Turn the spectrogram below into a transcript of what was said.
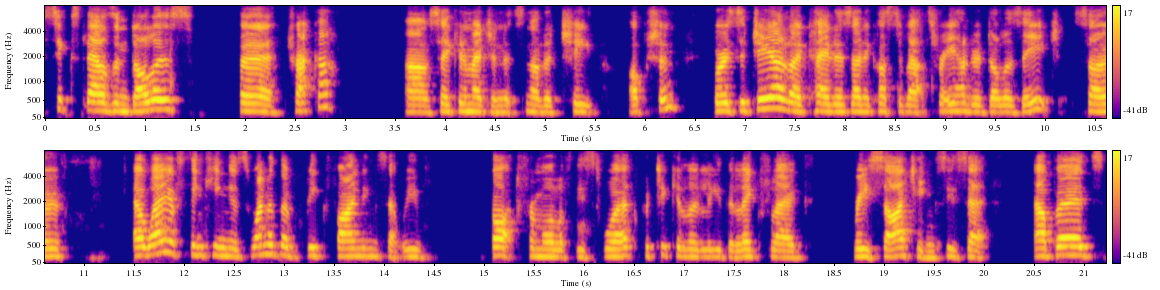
$6,000 per tracker. Uh, so you can imagine it's not a cheap option. Whereas the geolocators only cost about $300 each. So our way of thinking is one of the big findings that we've got from all of this work, particularly the leg flag resightings, is that our birds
